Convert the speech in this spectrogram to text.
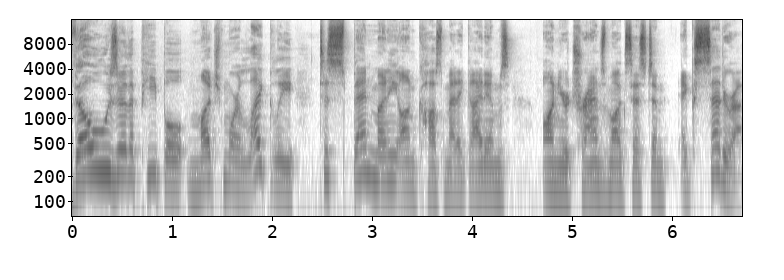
those are the people much more likely to spend money on cosmetic items, on your transmog system, etc.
